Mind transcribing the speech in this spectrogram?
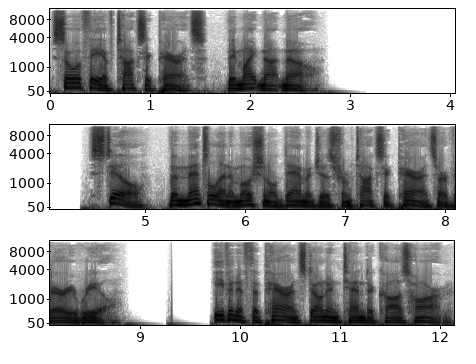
So if they have toxic parents, they might not know. Still, the mental and emotional damages from toxic parents are very real. Even if the parents don't intend to cause harm,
